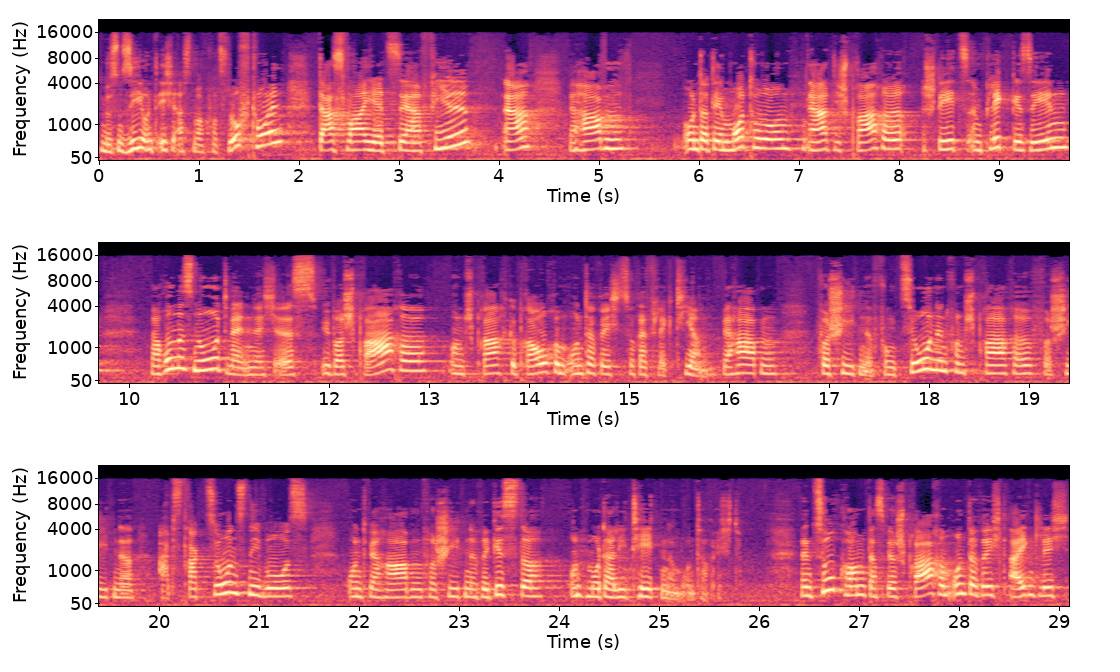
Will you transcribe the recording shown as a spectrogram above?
müssen Sie und ich erstmal kurz Luft holen. Das war jetzt sehr viel. Ja, wir haben unter dem Motto, ja, die Sprache stets im Blick gesehen, warum es notwendig ist, über Sprache und Sprachgebrauch im Unterricht zu reflektieren. Wir haben verschiedene Funktionen von Sprache, verschiedene Abstraktionsniveaus und wir haben verschiedene Register und Modalitäten im Unterricht. Hinzu kommt, dass wir Sprache im Unterricht eigentlich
